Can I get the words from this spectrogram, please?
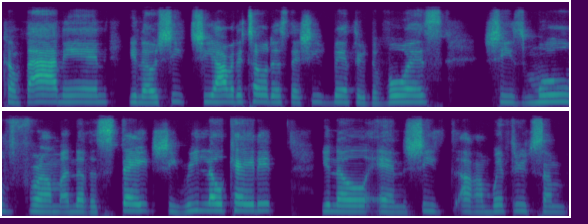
confide in, you know, she she already told us that she's been through divorce. She's moved from another state. She relocated you know, and she um, went through some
